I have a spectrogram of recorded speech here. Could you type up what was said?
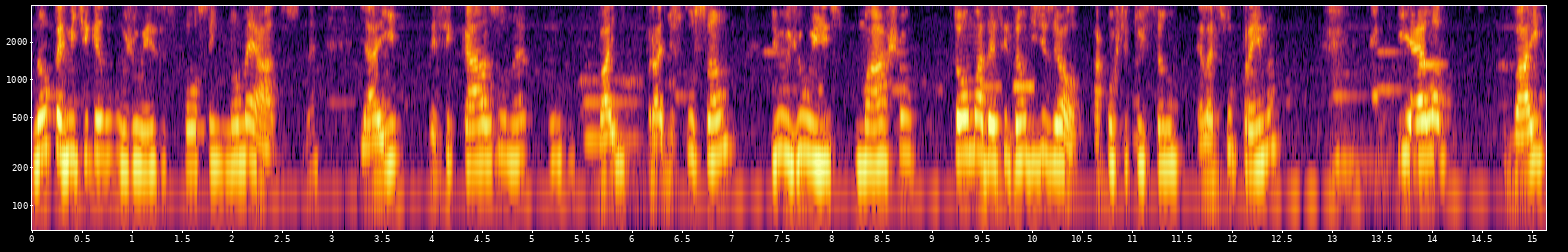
não permitir que os juízes fossem nomeados. Né? E aí, esse caso né, vai para discussão e o juiz Marshall toma a decisão de dizer, ó, a Constituição ela é suprema e ela vai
